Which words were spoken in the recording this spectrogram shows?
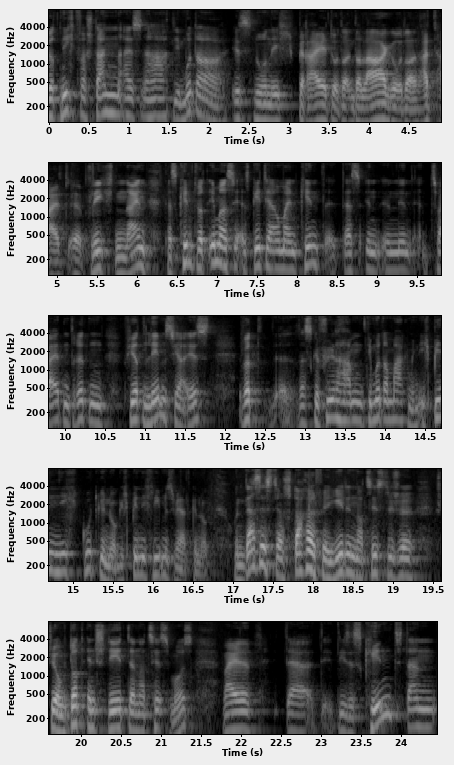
wird nicht verstanden als, na, die Mutter ist nur nicht bereit oder in der Lage oder hat halt äh, Pflichten. Nein, das Kind wird immer, es geht ja um ein Kind, das in, in den zweiten, dritten, vierten Lebensjahr ist wird äh, das Gefühl haben, die Mutter mag mich ich bin nicht gut genug, ich bin nicht liebenswert genug. Und das ist der Stachel für jede narzisstische Störung. Dort entsteht der Narzissmus, weil der, dieses Kind dann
